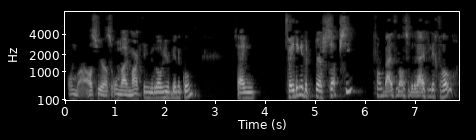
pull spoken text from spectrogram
om, als je als online marketingbureau hier binnenkomt, zijn twee dingen. De perceptie van buitenlandse bedrijven ligt hoog.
